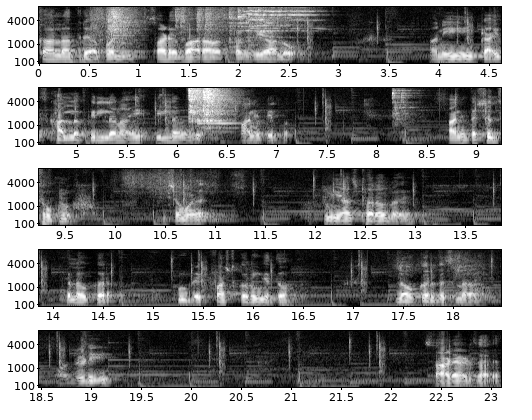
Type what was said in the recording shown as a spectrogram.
काल रात्री आपण साडेबारा वाजता घरी आलो. आणि काहीच खाल्लं पिल्लं नाही. पिल्लं म्हणजे पाणी पिलं. आणि तसेच झोपलो. त्याच्यामुळे मी आज ठरवलं आहे तर लवकर ब्रेकफास्ट करून घेतो. लवकर कसलं? ऑलरेडी साडेआठ झाल्यात.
